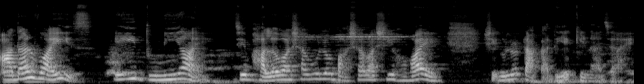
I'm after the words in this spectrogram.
আদারওয়াইজ এই দুনিয়ায় যে ভালোবাসাগুলো বাসাবাসি হয়, সেগুলো টাকা দিয়ে কেনা যায়।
